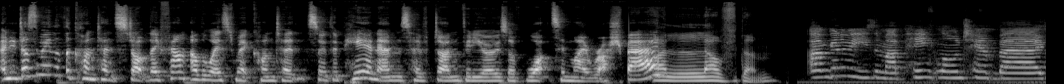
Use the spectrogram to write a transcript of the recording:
And it doesn't mean that the content stopped. They found other ways to make content. So the PNMs have done videos of what's in my rush bag. I love them. I'm going to be using my pink Longchamp bag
